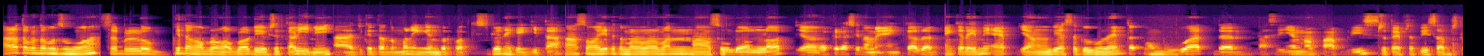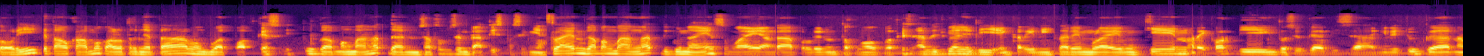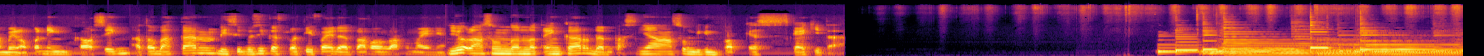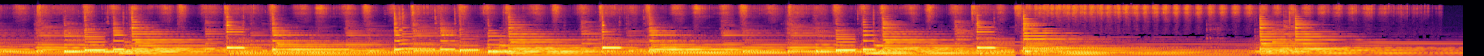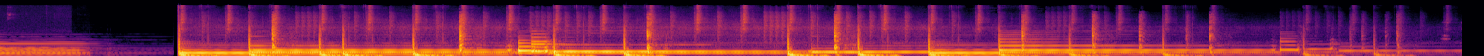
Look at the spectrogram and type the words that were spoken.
Halo teman-teman semua, sebelum kita ngobrol-ngobrol di episode kali ini, uh, jika teman-teman ingin berpodcast juga nih kayak kita, langsung aja nih teman-teman langsung download ya aplikasi namanya Anchor dan Anchor ini app yang biasa gue gunain untuk membuat dan pastinya mempublish episode-episode di Sam Story. Kita tahu kamu kalau ternyata membuat podcast itu gampang banget dan 100% gratis pastinya. Selain gampang banget digunain semua yang kita perluin untuk mau podcast ada juga nih di Anchor ini. Dari mulai mungkin recording, terus juga bisa ngedit juga, nambahin opening, closing, atau bahkan distribusi ke Spotify dan platform-platform lainnya. Yuk langsung download Anchor dan pastinya langsung bikin podcast kayak kita.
